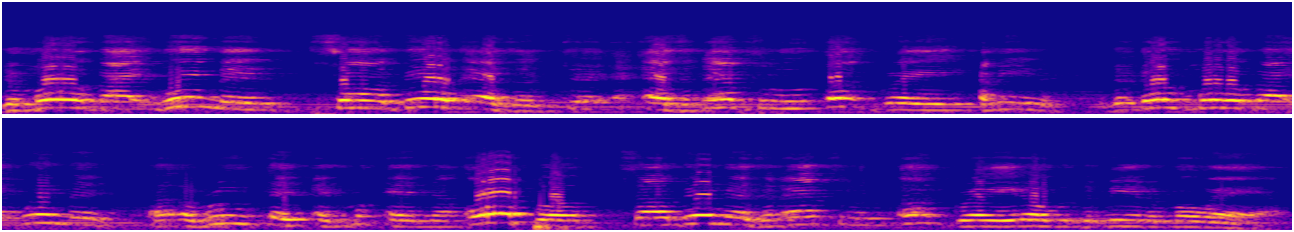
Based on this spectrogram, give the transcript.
the Moabite women saw them as a as an absolute upgrade. I mean, the, those Moabite women, uh, Ruth and and, and uh, Orpah, saw them as an absolute upgrade over the men of Moab.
